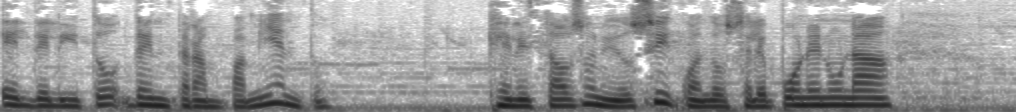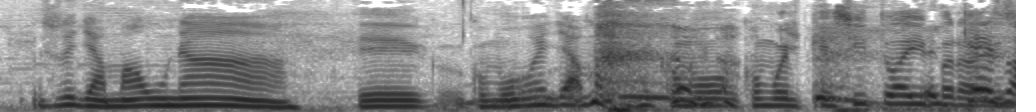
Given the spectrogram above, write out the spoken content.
el delito de entrampamiento, que en Estados Unidos sí, cuando usted le ponen una, eso se llama una eh, como, ¿Cómo se llama? Como, el quesito ahí el para queso,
